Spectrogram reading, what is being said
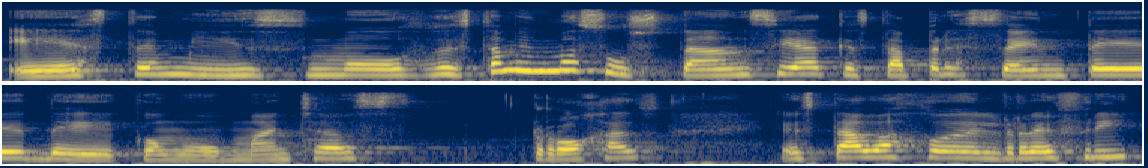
este mismo, esta misma sustancia que está presente de como manchas rojas está abajo del refri.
